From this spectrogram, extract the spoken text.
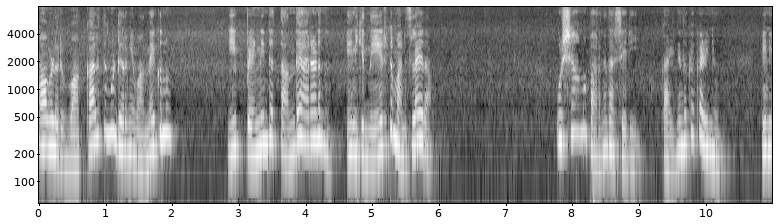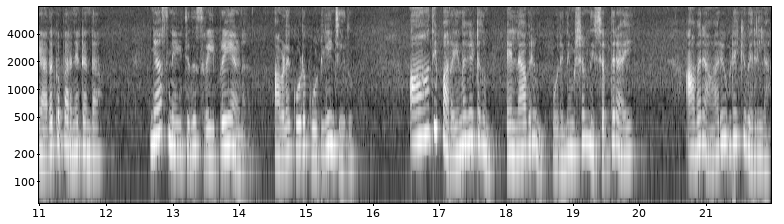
അവളൊരു വക്കാലത്തും കൊണ്ട് ഇറങ്ങി വന്നേക്കുന്നു. ഈ പെണ്ണിന്റെ തന്ത ആരാണെന്ന് എനിക്ക് നേരിട്ട് മനസ്സിലായതാ. ഉഷാമ്മ പറഞ്ഞതാ ശരി. കഴിഞ്ഞതൊക്കെ കഴിഞ്ഞു. ഇനി അതൊക്കെ പറഞ്ഞിട്ടെന്താ? ഞാൻ സ്നേഹിച്ചത് ശ്രീപ്രിയയാണ്. അവളെ കൂടെ കൂട്ടുകയും ചെയ്തു. ആദ്യം പറയുന്ന കേട്ടതും എല്ലാവരും ഒരു നിമിഷം നിശബ്ദരായി. അവരാരും ഇവിടേക്ക് വരില്ല.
